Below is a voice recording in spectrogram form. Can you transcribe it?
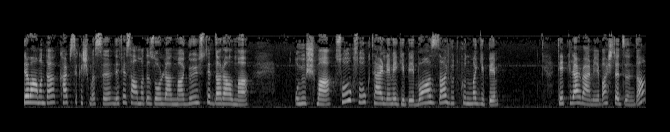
devamında kalp sıkışması, nefes almada zorlanma, göğüste daralma, uyuşma, soğuk soğuk terleme gibi, boğazda yutkunma gibi tepkiler vermeye başladığında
